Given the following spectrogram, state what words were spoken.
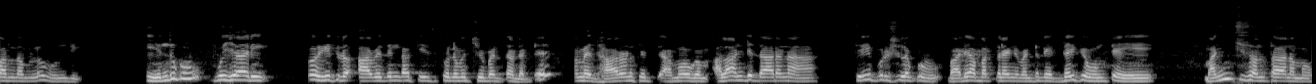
బంధంలో ఉంది. ఎందుకు పూజారి పురోహితుడు ఆ విధంగా తీసుకొని వచ్చి పెడతాడంటే ఆమె ధారణ శక్తి అమోఘం. అలాంటి ధారణ స్త్రీ పురుషులకు భార్యాభర్తలైన వెంటనే ఇద్దరికి ఉంటే మంచి సంతానము.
